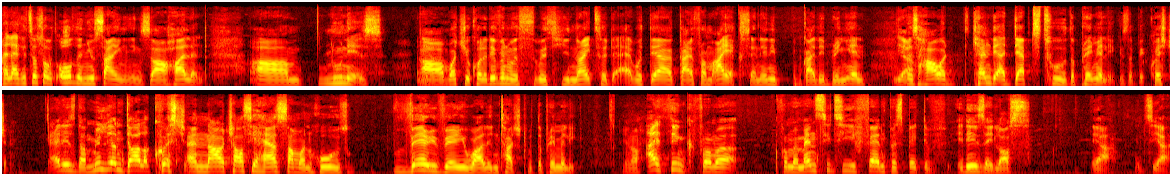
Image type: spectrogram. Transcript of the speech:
And like it's also with all the new signings, uh, Haaland, um, Núñez, uh, what you call it, even with, with United, uh, with their guy from Ajax and any guy they bring in, Yeah. is how ad- can they adapt to the Premier League is the big question. That is the million dollar question. And now Chelsea has someone who's very, very well in touch with the Premier League. You know, I think from a from a Man City fan perspective, it is a loss. Yeah, it's yeah,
